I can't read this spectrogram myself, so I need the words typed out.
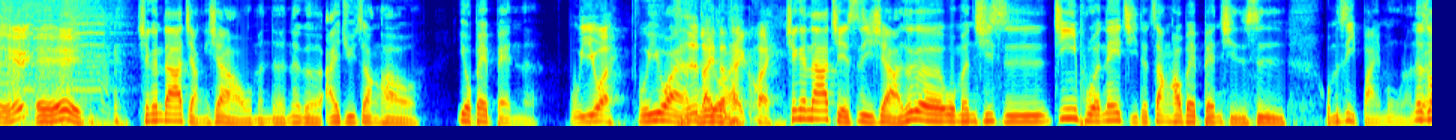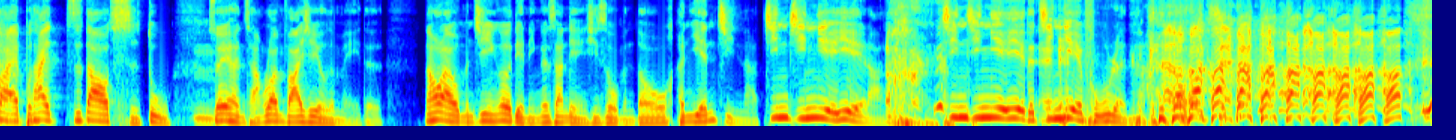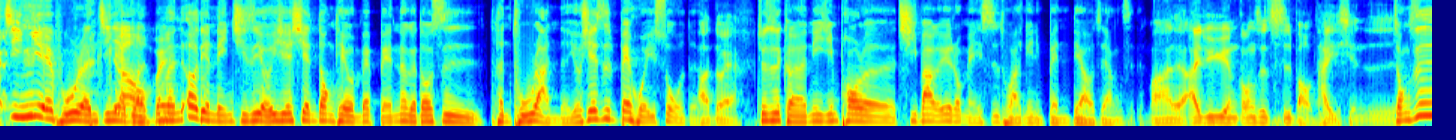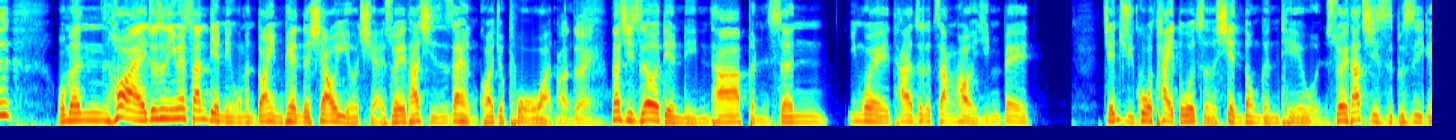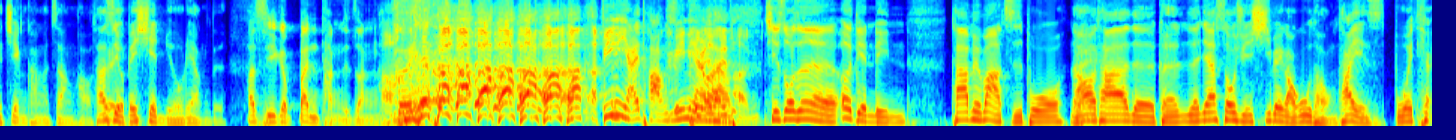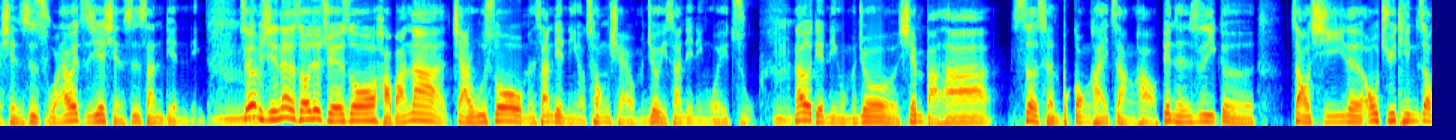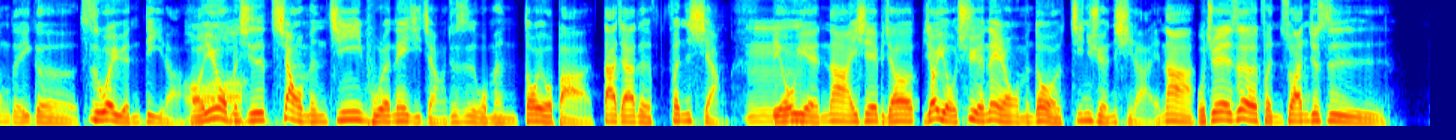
哎，哎、先跟大家讲一下，我们的那个 IG 账号又被 ban 了，不意外，不意外啊，只是来不意外得太快。先跟大家解释一下，这个我们其实金一普的那一集的账号被 ban，其实是我们自己白目了，那时候还不太知道尺度，嗯。所以很常乱发一些有的没的。那后来我们经营二点零跟三点零，其实我们都很严谨啊，兢兢业业啦，兢兢业业的敬业仆人啊，敬业仆人，敬业仆人靠。我北们二点零其实有一些限动贴文被 ban，那个都是很突然的，有些是被回溯的，啊，对啊，就是可能你已经 PO 了七八个月都没事，突然给你 ban 掉这样子。妈的，IG 员工是吃饱太闲，是？总之，我们后来就是因为三点零，我们短影片的效益有起来，所以它其实在很快就破万啊，对，那其实二点零它本身，因为它的这个账号已经被检举过太多则限动跟贴文，所以它其实不是一个健康的账号，它是有被限流量的。它是一个半躺的账号，对，比你还躺，比你还糖。糖。其实说真的，二点零它没有办法直播，然后他的可能人家搜寻西北搞不同，他也是不会跳显示出来，他会直接显示三点零。嗯所以我们其实那个时候就觉得说，好吧，那假如说我们三点零有冲起来，我们就以三点零为主。嗯那二点零我们就先把它设成不公开账号，变成是一个。早期的 OG 听众的一个自卫园地啦，哦，哦因为我们其实像我们金翼仆人那一集讲，就是我们都有把大家的分享、嗯。留言那一些比较比较有趣的内容，我们都有精选起来。那我觉得这个粉砖就是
